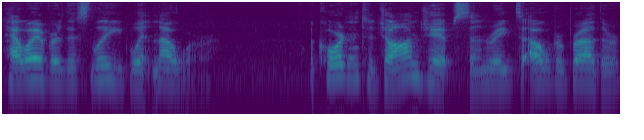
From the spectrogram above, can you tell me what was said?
However, this lead went nowhere. According to John Jepson, Reed's older brother,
